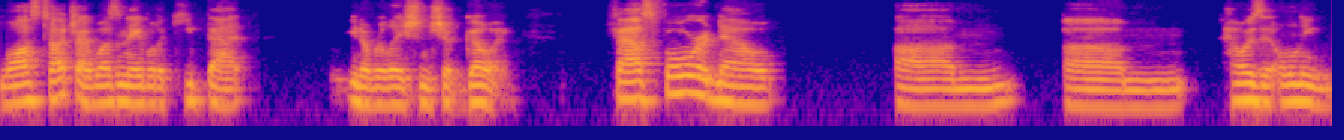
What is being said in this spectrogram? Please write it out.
lost touch. I wasn't able to keep that, you know, relationship going. Fast forward now, um, um, how is it? Only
